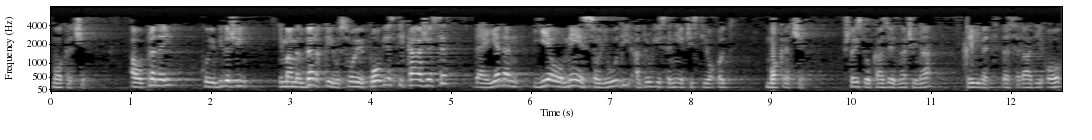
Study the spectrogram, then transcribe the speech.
mokraće. A u predaji koju bilježi Imam Elberqi u svojoj povijesti kaže se da je jedan jeo meso ljudi, a drugi se nije čistio od mokraće. Što isto ukazuje znači na ribet, da se radi o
